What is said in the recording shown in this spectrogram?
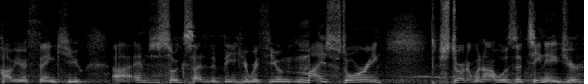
Javier, thank you. I'm just so excited to be here with you. My story started when I was a teenager.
